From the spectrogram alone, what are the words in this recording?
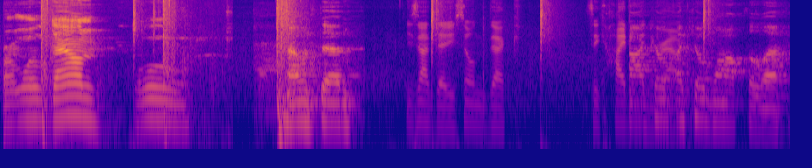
Front wheels down. Ooh. That one's dead. He's not dead. He's still on the deck. He's like hiding I in the killed, I killed one off the left.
